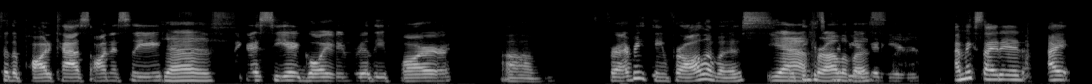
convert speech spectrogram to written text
for the podcast, honestly, yes like I see it going really far, um, for everything, for all of us. I yeah think for all of us. I'm excited. I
